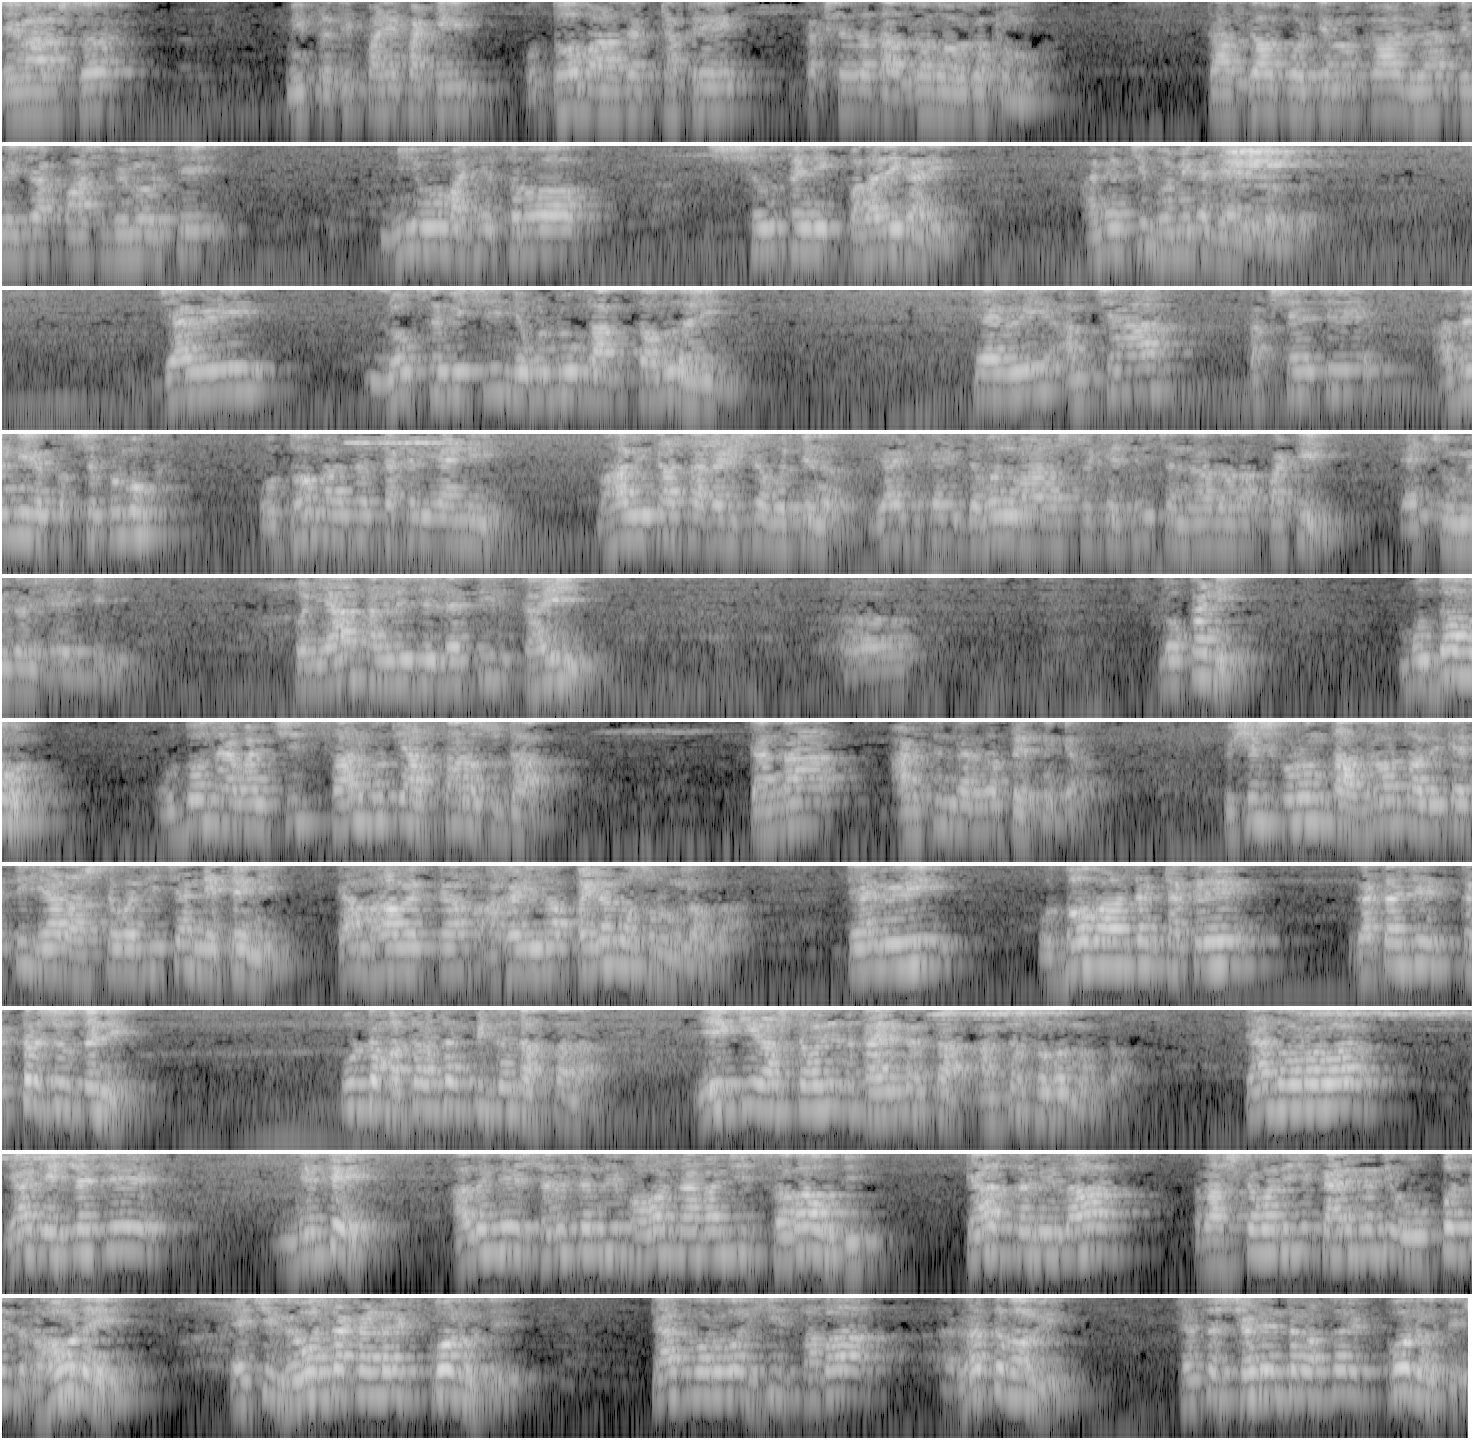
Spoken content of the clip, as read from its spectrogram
जय महाराष्ट्र. मी प्रदीप पाणी पाटील उद्धव बाळासाहेब ठाकरे पक्षाचा तासगाव तालुका प्रमुख. तासगाव कोटेमकाळ विधानसभेच्या पार्श्वभूमीवरती मी व माझे सर्व शिवसैनिक पदाधिकारी आम्ही आमची भूमिका जाहीर करतो ज्यावेळी लोकसभेची निवडणूक लाग चालू झाली त्यावेळी आमच्या पक्षाचे आदरणीय पक्षप्रमुख उद्धव बाळासाहेब ठाकरे यांनी महाविकास आघाडीच्या वतीनं या ठिकाणी डबल महाराष्ट्र केसरी चंद्रदादा पाटील यांची उमेदवारी जाहीर केली. पण या सांगली जिल्ह्यातील काही लोकांनी मुद्दामून उद्धव साहेबांची सहानुभूती असताना सुद्धा त्यांना अडचण देण्याचा प्रयत्न केला. विशेष करून तासगाव तालुक्यातील या राष्ट्रवादीच्या नेत्यांनी या महाविकास आघाडीला पहिल्यांदा सुरुंग लावला. त्यावेळी उद्धव बाळासाहेब ठाकरे गटाचे कट्टर शिवसैनिक पूर्ण मतदारसंघ पिजत असताना एकही राष्ट्रवादीचा कार्यकर्ता आमच्यासोबत नव्हता. त्याचबरोबर या देशाचे नेते आदरणीय शरदचंद्र पवार साहेबांची सभा होती. त्या सभेला राष्ट्रवादीचे कार्यकर्ते उपस्थित राहू नये याची व्यवस्था करणारे कोण होते? त्याचबरोबर ही सभा रद्द व्हावी त्याचं षडयंत्र असणारे कोण होते?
